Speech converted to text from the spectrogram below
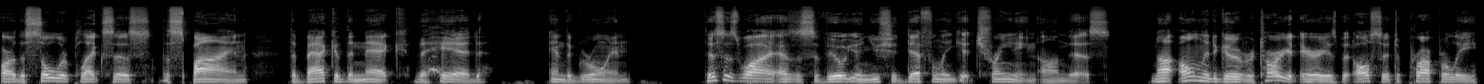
are the solar plexus, the spine, the back of the neck, the head, and the groin. This is why, as a civilian, you should definitely get training on this. Not only to go over target areas, but also to properly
